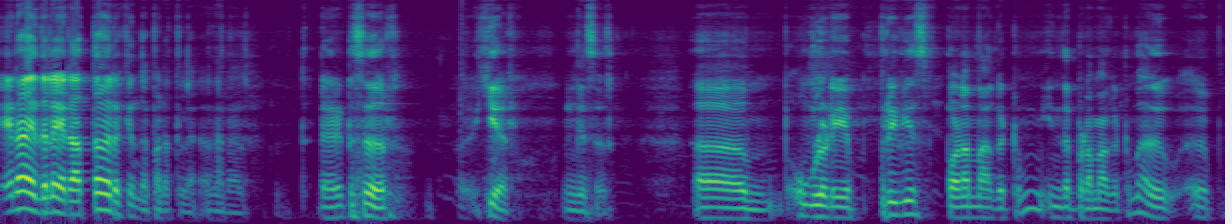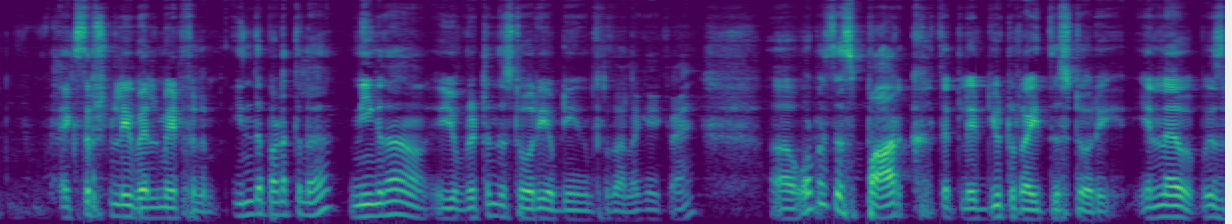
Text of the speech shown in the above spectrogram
ஏன்னா இதில் ரத்தம் இருக்கு இந்த படத்தில் அதனால். டைரக்டர் சார் ஹியர் இங்கே சார் உங்களுடைய ப்ரீவியஸ் படமாகட்டும் இந்த படமாகட்டும் அது எக்ஸப்ஷனலி வெல் மேட் ஃபிலிம் இந்த படத்தில் நீங்கள் தான் யூ ரிட்டன் த ஸ்டோரி அப்படின்றதால கேட்குறேன் what was the spark that let you to write the story என்ன is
